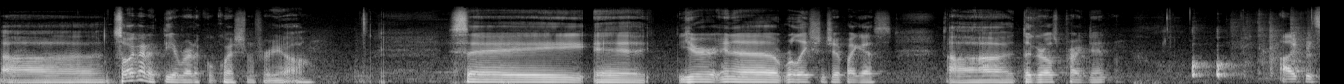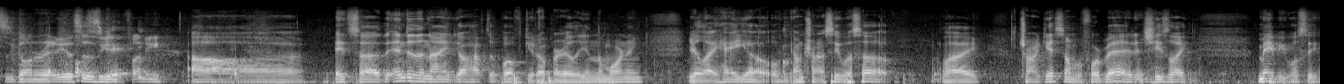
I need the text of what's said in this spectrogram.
Uh, so I got a theoretical question for y'all. Say uh, you're in a relationship, I guess. Uh, the girl's pregnant. I like where this is going already. This is getting funny. Uh, it's uh, the end of the night. Y'all have to both get up early in the morning. You're like, hey, yo, I'm trying to see what's up. Like, trying to get some before bed. And she's like, maybe, we'll see.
